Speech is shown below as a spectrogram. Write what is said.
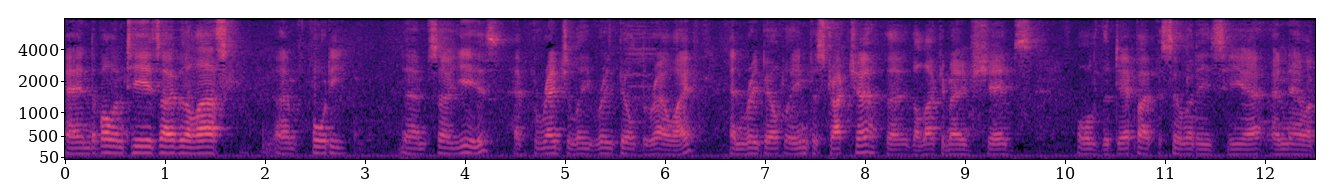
And the volunteers over the last um, 40 um, so years have gradually rebuilt the railway and rebuilt the infrastructure, the, the locomotive sheds, all of the depot facilities here, and now a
